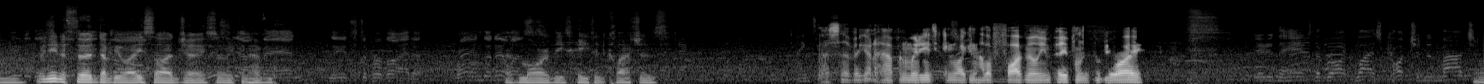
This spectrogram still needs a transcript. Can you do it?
Mm. we need a third WA side, Jay, so we can have have more of these heated clashes. That's never going to happen. We need to get like another 5 million people in WA. The hands of the right players, Cotchin and March. Oh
